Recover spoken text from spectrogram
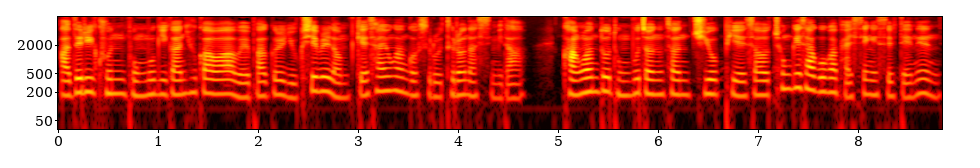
아들이 군 복무기간 휴가와 외박을 60일 넘게 사용한 것으로 드러났습니다. 강원도 동부전선 GOP에서 총기 사고가 발생했을 때는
